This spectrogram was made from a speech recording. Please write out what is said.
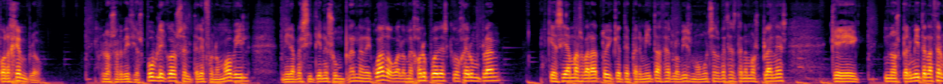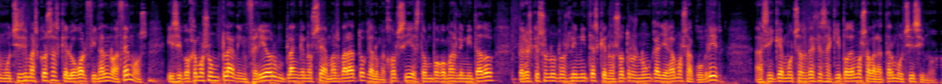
Por ejemplo, los servicios públicos, el teléfono móvil, mira a ver si tienes un plan adecuado o a lo mejor puedes coger un plan que sea más barato y que te permita hacer lo mismo. Muchas veces tenemos planes que nos permiten hacer muchísimas cosas que luego al final no hacemos. Y si cogemos un plan inferior, un plan que no sea más barato, que a lo mejor sí está un poco más limitado, pero es que son unos límites que nosotros nunca llegamos a cubrir. Así que muchas veces aquí podemos abaratar muchísimo.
